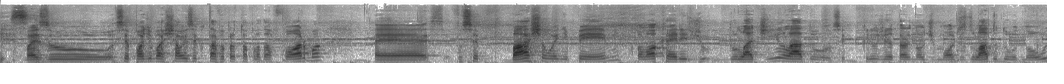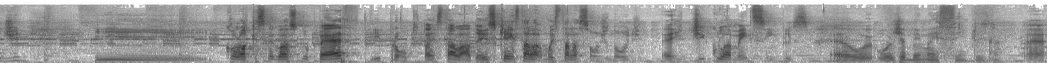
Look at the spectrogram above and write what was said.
isso. Mas o, você pode baixar o executável para tua plataforma, é, você baixa o npm, coloca ele do ladinho lá do, você cria um diretório Node Modules do lado do Node e coloca esse negócio no path e pronto, está instalado. É isso que é instala uma instalação de Node. É ridiculamente simples. É, hoje é bem mais simples, né? É.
